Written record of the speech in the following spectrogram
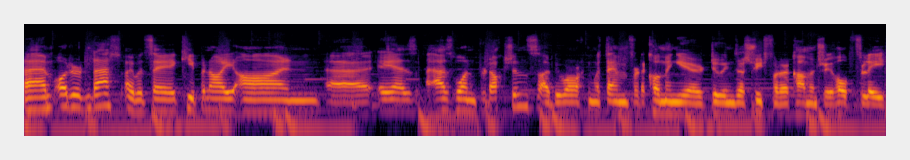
Um, other than that, I would say keep an eye on uh, as as one productions. I'll be working with them for the coming year, doing their Street Fighter commentary. Hopefully,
